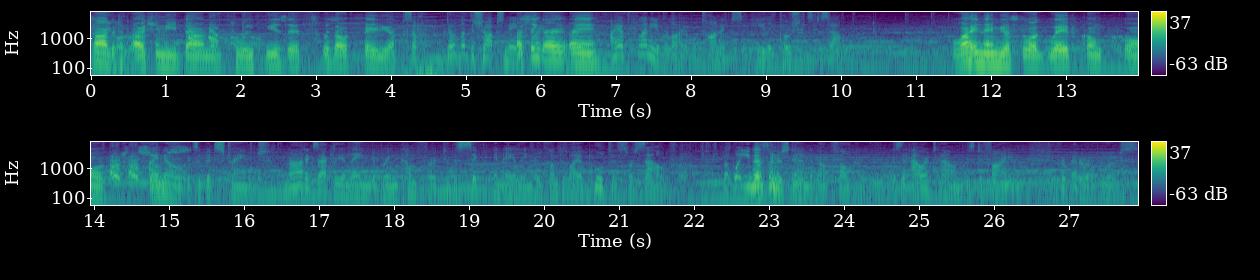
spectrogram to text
targeted alright? alchemy done to increase it without failure. So, don't let the shop's name I think I. I, I have plenty of reliable tonics and healing potions to sell. why name your store Grave I know, it's a bit strange. Not exactly a name to bring comfort to the sick and ailing who come to buy a poultice or salve. But what you must understand about Falkreath is that our town is defined, for better or worse,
